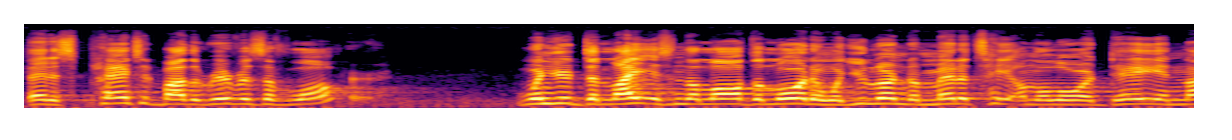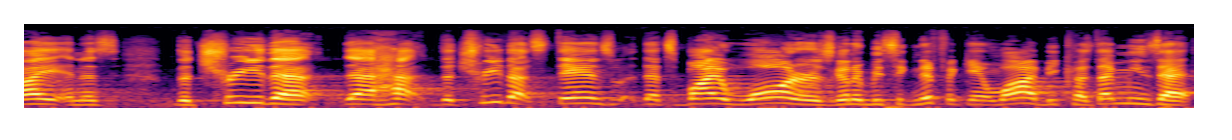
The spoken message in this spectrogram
that is planted by the rivers of water. When your delight is in the law of the Lord, and when you learn to meditate on the Lord day and night, and it's the tree that, that ha, the tree that stands that's by water is going to be significant. Why? Because that means that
